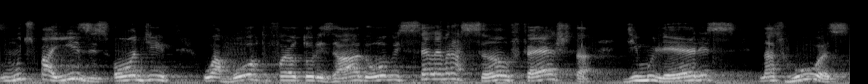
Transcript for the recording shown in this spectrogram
muitos países onde o aborto foi autorizado, houve celebração, festa de mulheres nas ruas,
